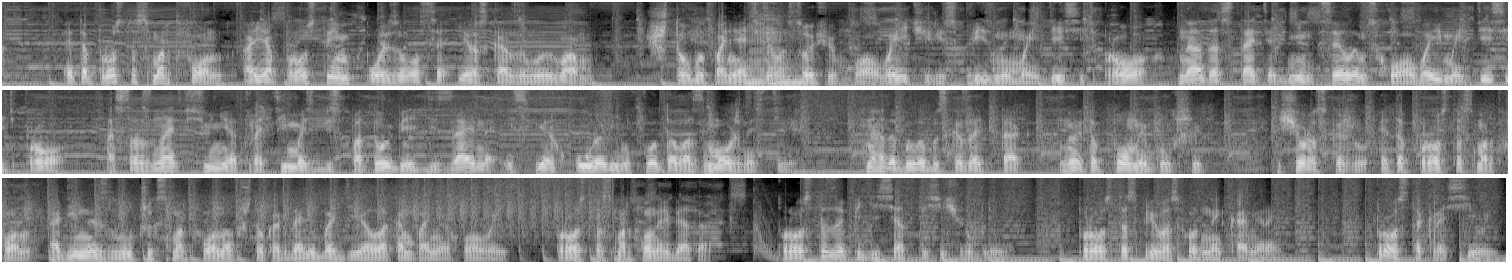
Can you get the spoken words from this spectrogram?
Это просто смартфон, а я просто им пользовался и рассказываю вам. Чтобы понять философию Huawei через призму Mate 10 Pro, надо стать одним целым с Huawei Mate 10 Pro, осознать всю неотвратимость бесподобия дизайна и сверхуровень фотовозможностей. Надо было бы сказать так, но это полный булшит. Еще раз скажу, это просто смартфон. Один из лучших смартфонов, что когда-либо делала компания Huawei. Просто смартфон, ребята. Просто за 50 тысяч рублей. Просто с превосходной камерой. Просто красивый.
